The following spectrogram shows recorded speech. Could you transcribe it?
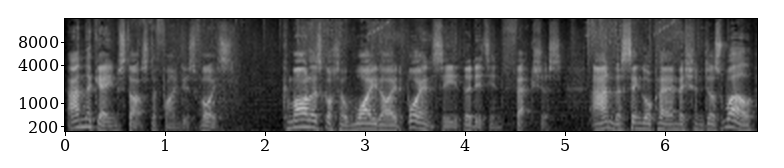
and the game starts to find its voice. Kamala's got a wide-eyed buoyancy that is infectious, and the single-player mission does well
